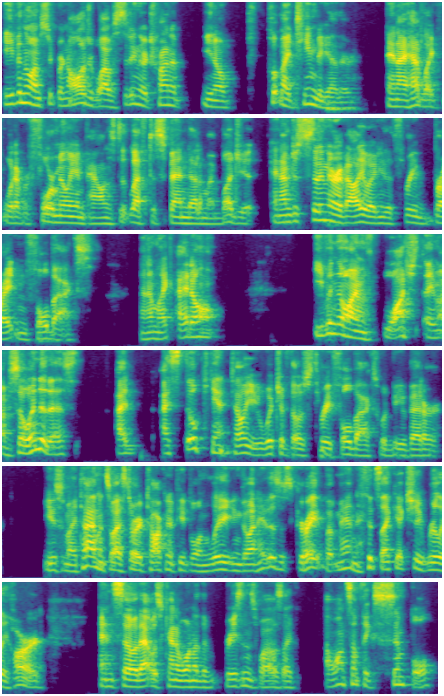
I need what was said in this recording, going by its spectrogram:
even though I'm super knowledgeable, I was sitting there trying to, you know, put my team together. And I had like whatever, four million pounds left to spend out of my budget. And I'm just sitting there evaluating the three Brighton fullbacks. And I'm like, I don't, even though I'm watched, I'm so into this, I, I still can't tell you which of those three fullbacks would be a better use of my time. And so I started talking to people in the league and going, Hey, this is great, but man, it's like actually really hard. And so that was kind of one of the reasons why I was like, I want something simple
